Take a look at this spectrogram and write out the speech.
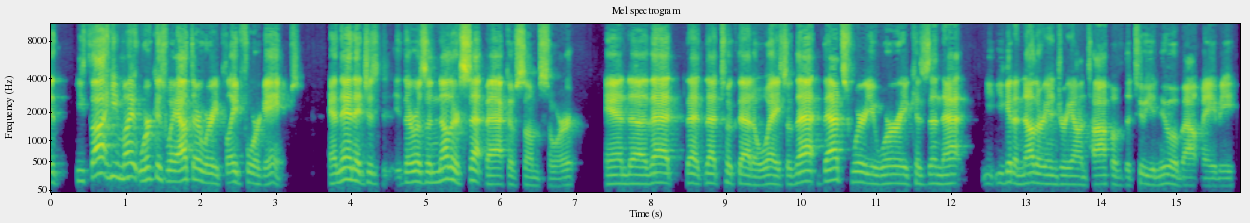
it. you thought he might work his way out there where he played four games, and then it just there was another setback of some sort, and uh, that that that took that away. So that that's where you worry because then that you get another injury on top of the two you knew about maybe,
